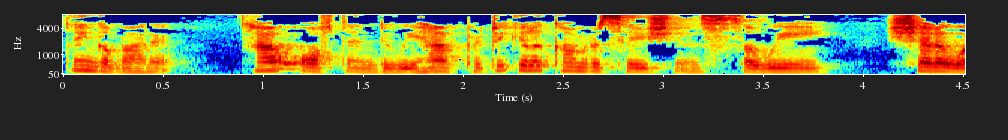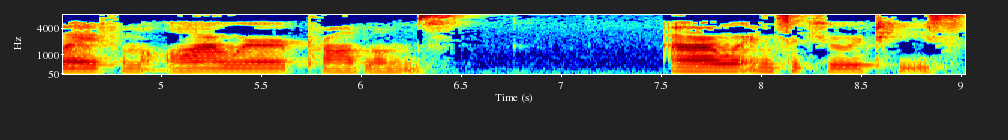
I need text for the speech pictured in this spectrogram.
Think about it. How often do we have particular conversations so we shed away from our problems, our insecurities,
